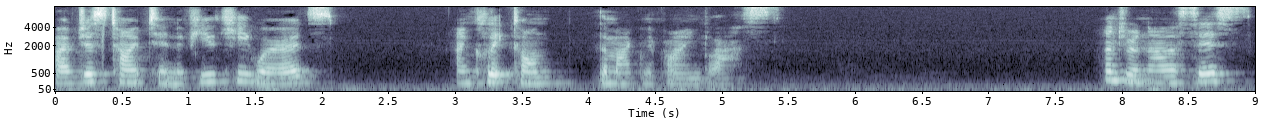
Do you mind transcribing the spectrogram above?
I've just typed in a few keywords and clicked on the magnifying glass. Under Analysis,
